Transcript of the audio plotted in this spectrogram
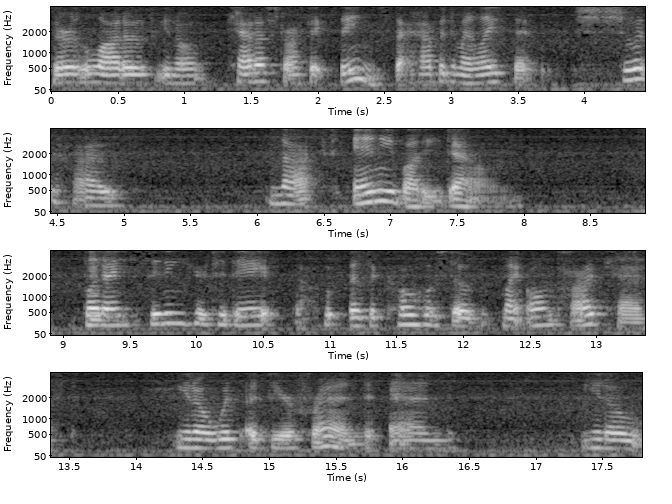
There was a lot of, you know, catastrophic things that happened in my life that should have knocked anybody down. But I'm sitting here today as a co host of my own podcast, you know, with a dear friend. And, you know,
